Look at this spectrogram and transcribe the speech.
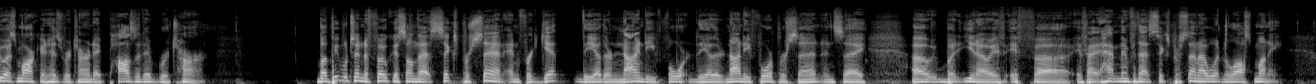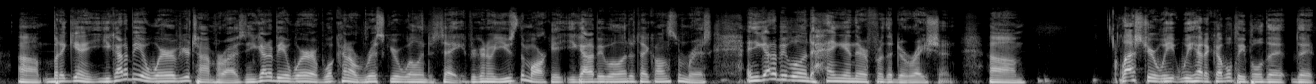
US market has returned a positive return. But people tend to focus on that 6% and forget the other 94 the other 94% and say, "Oh, but you know, if if uh, if it hadn't been for that 6%, I wouldn't have lost money." Um, but again, you got to be aware of your time horizon. You got to be aware of what kind of risk you're willing to take. If you're going to use the market, you got to be willing to take on some risk, and you got to be willing to hang in there for the duration. Um, last year, we we had a couple people that that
